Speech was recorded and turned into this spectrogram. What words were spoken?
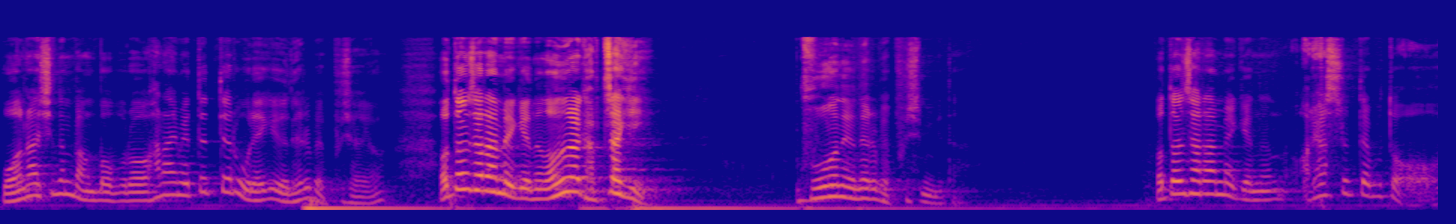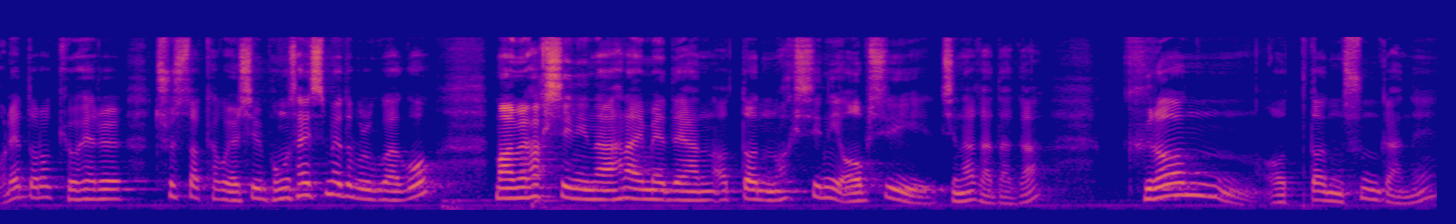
원하시는 방법으로 하나님의 뜻대로 우리에게 은혜를 베푸셔요. 어떤 사람에게는 어느 날 갑자기 구원의 은혜를 베푸십니다. 어떤 사람에게는 어렸을 때부터 오래도록 교회를 출석하고 열심히 봉사했음에도 불구하고 마음의 확신이나 하나님에 대한 어떤 확신이 없이 지나가다가 그런 어떤 순간에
